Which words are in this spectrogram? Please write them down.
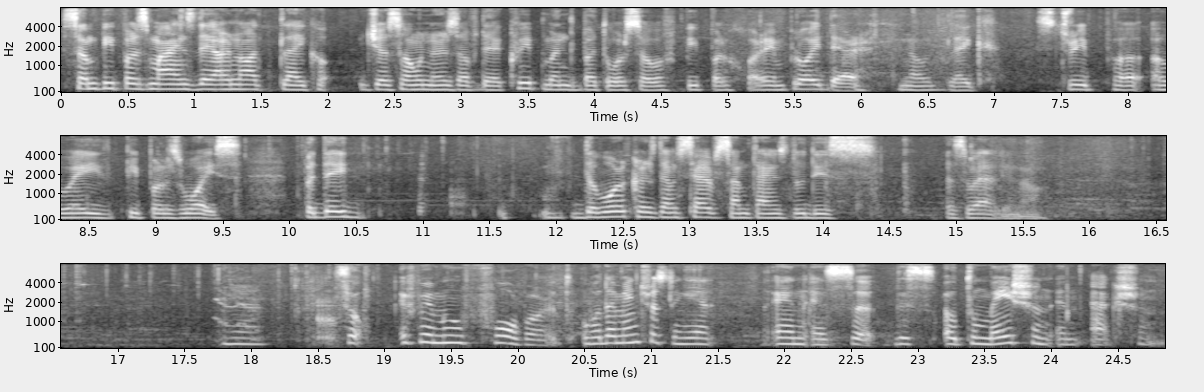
some people's minds they are not like just owners of the equipment, but also of people who are employed there. You know, like strip uh, away people's voice, but they, the workers themselves sometimes do this as well, you know. Yeah. So if we move forward, what I'm interested in, in is uh, this automation in action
